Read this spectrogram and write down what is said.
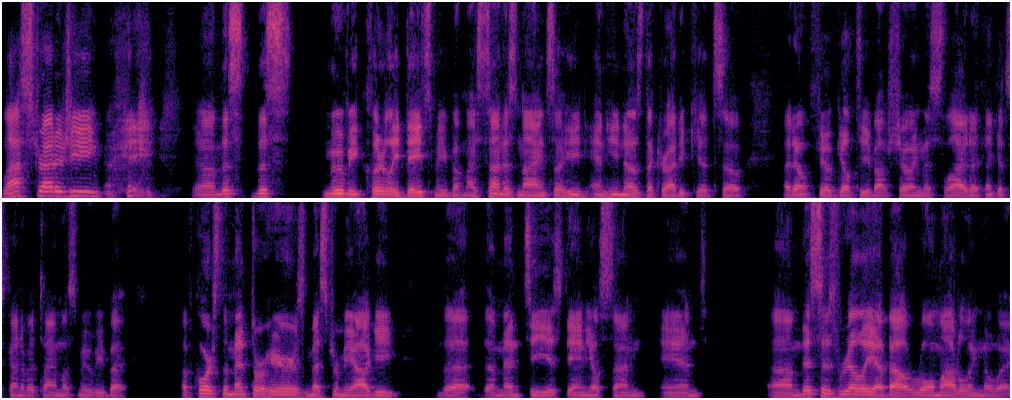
Last strategy. um, this this movie clearly dates me, but my son is nine, so he and he knows the Karate Kid, so I don't feel guilty about showing this slide. I think it's kind of a timeless movie, but of course, the mentor here is Mr. Miyagi. The the mentee is Daniel-san, and um, this is really about role modeling the way.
